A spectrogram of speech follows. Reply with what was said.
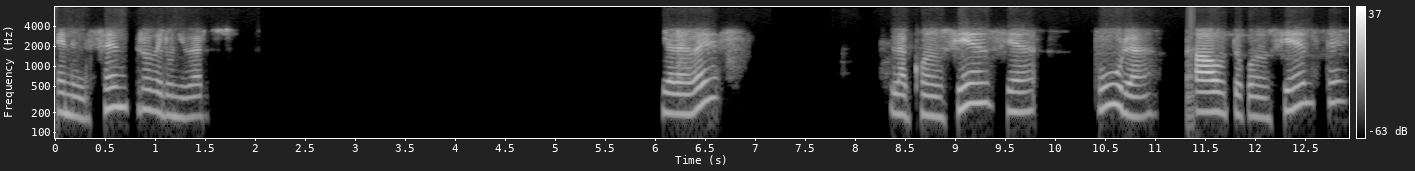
en el centro del universo. Y a la vez, la conciencia pura, autoconsciente,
